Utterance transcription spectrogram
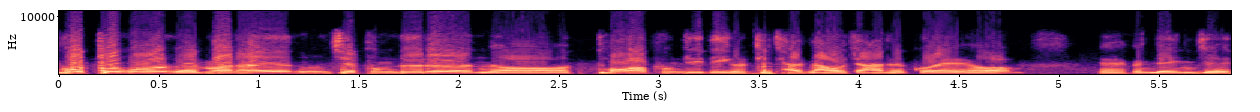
보통은 웬만한 제품들은 어, 통화 품질이 그렇게 잘 나오지 않을 거예요. 네, 근데 이제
